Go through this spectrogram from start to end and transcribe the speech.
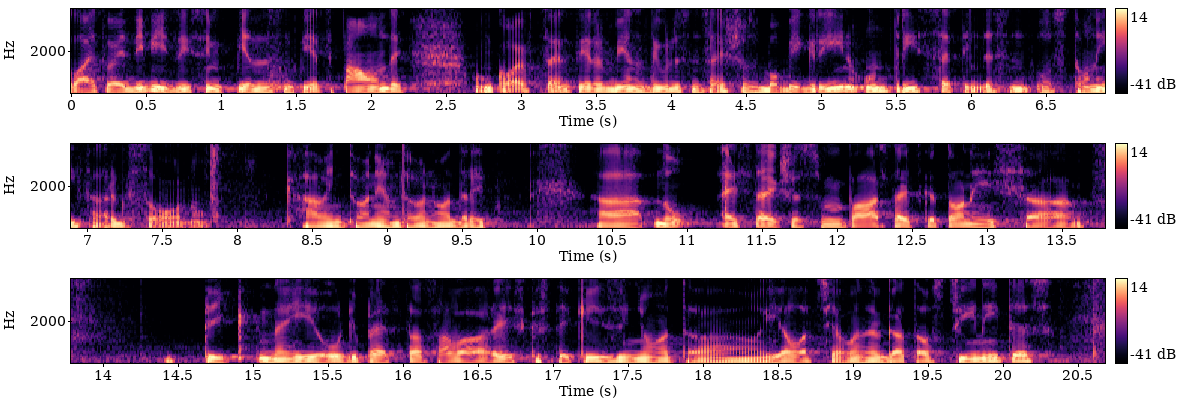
Latvijas divīzija 155 poundi. Un koeficienti ir 1,26 uz Bobiju Grīnu un 3,70 uz Toniju Fergusonu. Kā viņi Tonijam to nodarīt? Uh, nu, es teikšu, esmu pārsteigts, ka Tonijs. Uh, Tik neilgi pēc tās avārijas, kas tika izziņota, uh, ielats jau ir gatavs cīnīties. Uh,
